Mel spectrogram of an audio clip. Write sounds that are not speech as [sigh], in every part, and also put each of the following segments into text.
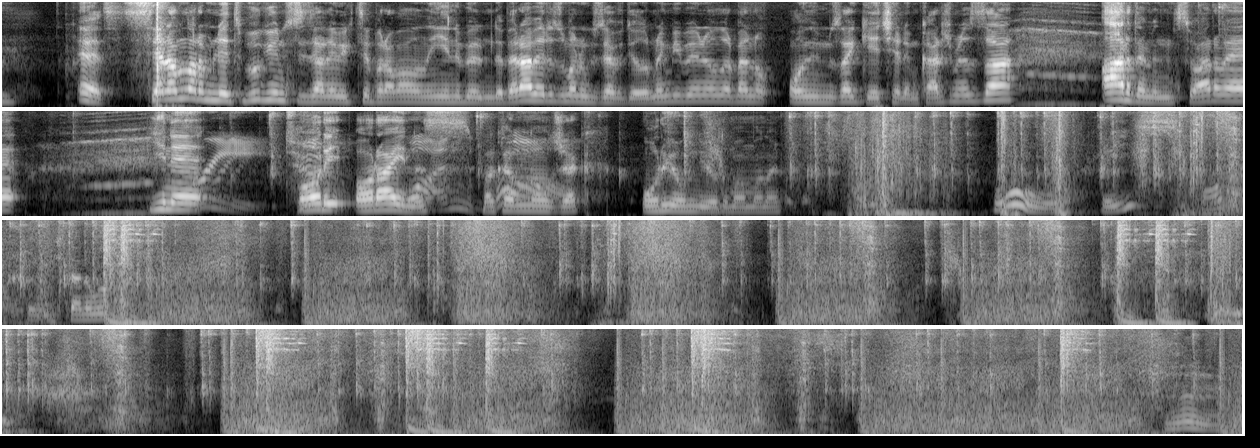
[clears throat] evet. Selamlar millet. Bugün sizlerle birlikte Bravo'nun yeni bölümünde beraberiz. Umarım güzel video olur. Bir beğeni olur. Ben oyunumuza geçelim. Karşımızda Artemis var ve yine Ori Orionus. one, Bakalım ne olacak. Orion diyordum amına. Oo, reis. Hop, şöyle iki tane vur. Hmm.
